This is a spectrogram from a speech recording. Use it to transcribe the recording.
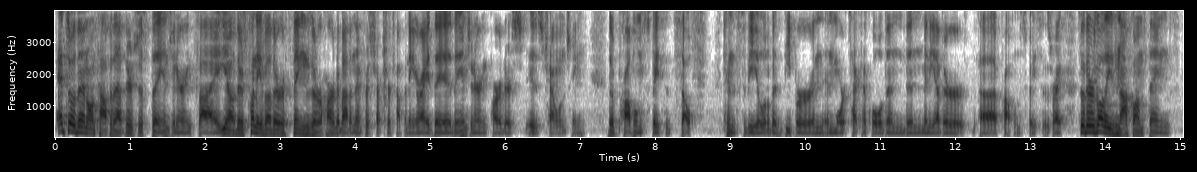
And so then on top of that, there's just the engineering side. You know, there's plenty of other things that are hard about an infrastructure company, right? The the engineering part is, is challenging. The problem space itself tends to be a little bit deeper and, and more technical than than many other uh, problem spaces, right? So there's all these knock on things,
